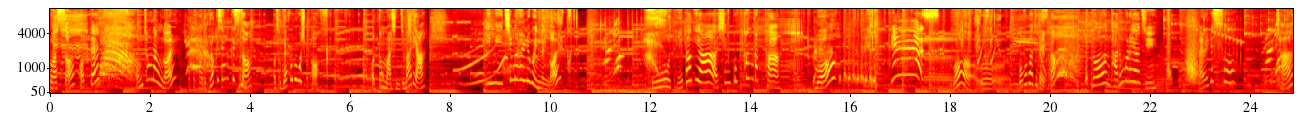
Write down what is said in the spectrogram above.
좋았어. 어때? 엄청난 걸? 나도 그렇게 생각했어. 어서 먹어보고 싶어. 어떤 맛인지 말이야. 이미 침을 흘리고 있는 걸? 오, 대박이야. 신폭탄 같아. 뭐? 뭐? 어, 먹어봐도 될까? 넌 다른 걸 해야지. 알겠어. 자,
